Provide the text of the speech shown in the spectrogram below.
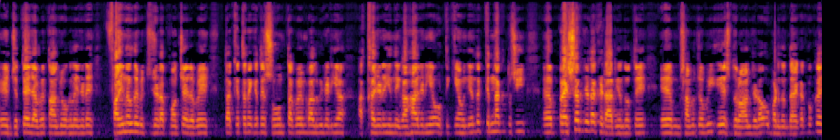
ਇਹ ਜਿੱਤਿਆ ਜਾਵੇ ਤਾਂ ਜੋ ਅਗਲੇ ਜਿਹੜੇ ਫਾਈਨਲ ਦੇ ਵਿੱਚ ਜਿਹੜਾ ਪਹੁੰਚਿਆ ਜਾਵੇ, ਤਾਂ ਕਿਤੇ ਕਿਤੇ ਸੋਨ ਤੱਕ ਵੀ ਜਿਹੜੀਆਂ ਅੱਖਾਂ ਜਿਹੜੀਆਂ, ਨਿਗਾਹਾਂ ਜਿਹੜੀਆਂ ਉਹ ਟਿੱਕੀਆਂ ਹੁੰਦੀਆਂ, ਤਾਂ ਕਿੰਨਾ ਕੁ ਤੁਸੀਂ ਪ੍ਰੈਸ਼ਰ ਜਿਹੜਾ ਖਿਡਾਰੀਆਂ ਦੇ ਉੱਤੇ ਸਮਝੋ ਵੀ ਇਸ ਦੌਰਾਨ ਜਿਹੜਾ ਉਹ ਬਣ ਜਾਂਦਾ ਹੈਗਾ, ਕਿਉਂਕਿ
